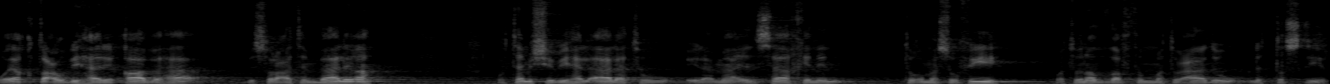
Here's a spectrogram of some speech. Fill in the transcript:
ويقطع بها رقابها بسرعة بالغة وتمشي بها الآلة إلى ماء ساخن تغمس فيه وتنظف ثم تعاد للتصدير.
